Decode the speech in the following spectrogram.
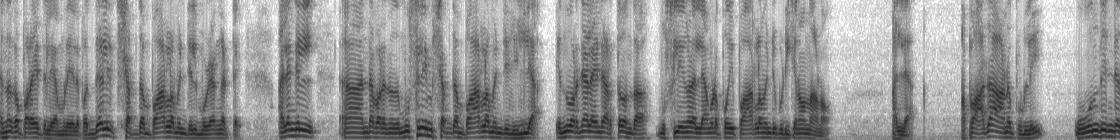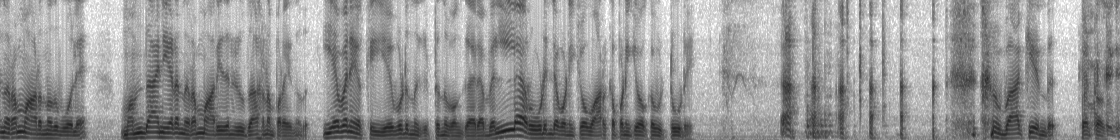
എന്നൊക്കെ പറയത്തില്ലേ നമ്മൾ ചിലപ്പോൾ? ദളിത് ശബ്ദം പാർലമെന്റിൽ മുഴങ്ങട്ടെ. അല്ലെങ്കിൽ എന്താ പറയുന്നത്? മുസ്ലിം ശബ്ദം പാർലമെന്റിൽ ഇല്ല. എന്ന് പറഞ്ഞാൽ അതിന്റെ അർത്ഥം എന്താ? മുസ്ലിങ്ങളെല്ലാം കൂടെ പോയി പാർലമെന്റ് പിടിക്കണമെന്നാണോ? അല്ല. അപ്പോൾ അതാണ് പുള്ളി ഊന്തിന്റെ നിറം മാറുന്നത് പോലെ മംദാനിയുടെ നിറം മാറിയതിനൊരു ഉദാഹരണം പറയുന്നത്. യവനെയൊക്കെ എവിടുന്ന് കിട്ടുന്ന പങ്കുകാര വല്ല റോഡിന്റെ പണിക്കോ വാർക്കപ്പണിക്കോ ഒക്കെ വിട്ടൂടെ? ബാക്കിയുണ്ട്. മെസ്സേജ്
